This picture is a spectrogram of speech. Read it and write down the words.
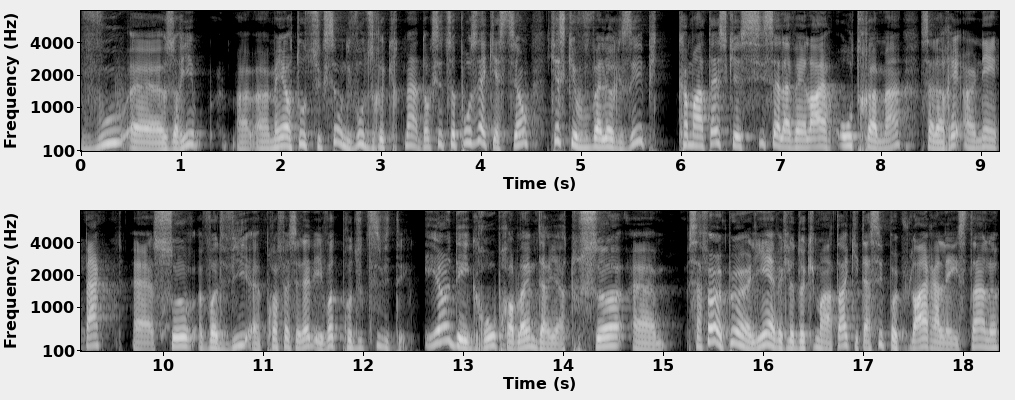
vous, euh, auriez un, meilleur taux de succès au niveau du recrutement. Donc, c'est de se poser la question, qu'est-ce que vous valorisez, puis comment est-ce que si ça avait l'air autrement, ça aurait un impact euh, sur votre vie euh, professionnelle et votre productivité? Et un des gros problèmes derrière tout ça, euh, ça fait un peu un lien avec le documentaire qui est assez populaire à l'instant,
